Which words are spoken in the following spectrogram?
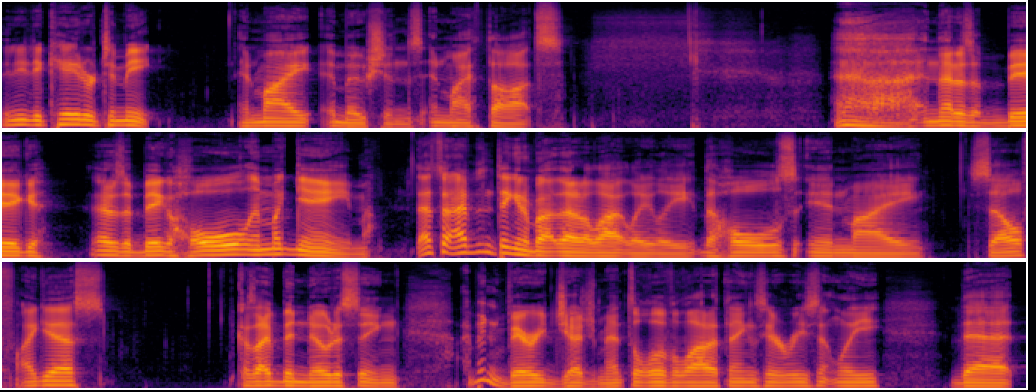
They need to cater to me and my emotions and my thoughts. and that is a big that is a big hole in my game. That's I've been thinking about that a lot lately. The holes in my self, I guess, because I've been noticing I've been very judgmental of a lot of things here recently that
